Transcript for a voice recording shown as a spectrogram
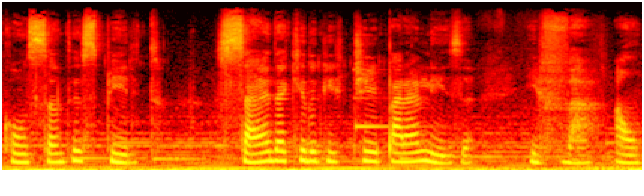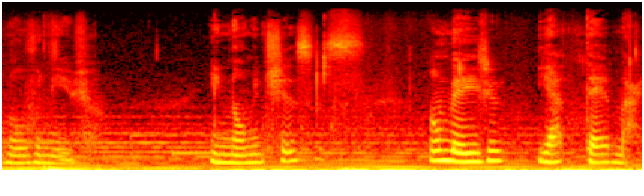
com o Santo Espírito. Saia daquilo que te paralisa e vá a um novo nível. Em nome de Jesus. Um beijo e até mais.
